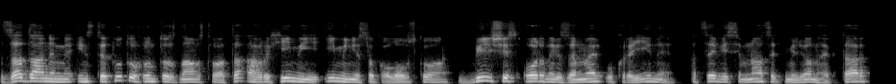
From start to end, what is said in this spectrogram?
За даними Інституту ґрунтознавства та агрохімії імені Соколовського, більшість орних земель України, а це 18 мільйон гектар,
